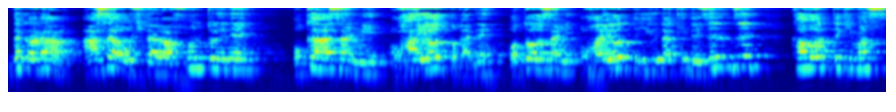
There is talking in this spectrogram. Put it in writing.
だから朝起きたら本当にね、お母さんにおはようとかね、お父さんにおはようって言うだけで全然変わってきます。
